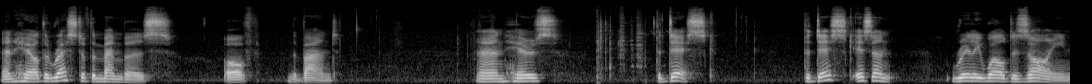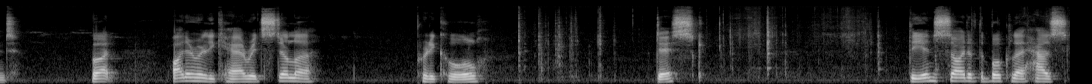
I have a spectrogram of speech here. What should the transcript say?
And here are the rest of the members of the band. And here's the disc. The disc isn't really well designed, but I don't really care. It's still a pretty cool disc. The inside of the booklet has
